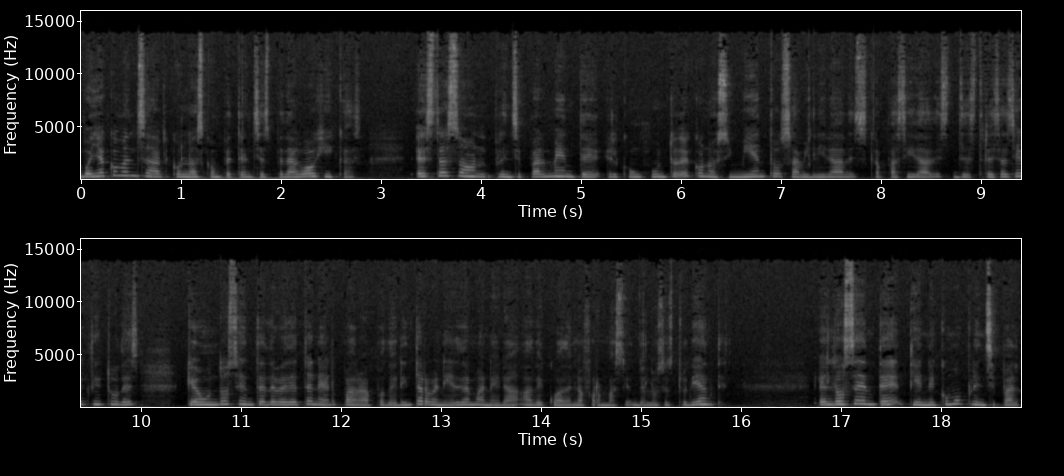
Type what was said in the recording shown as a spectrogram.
Voy a comenzar con las competencias pedagógicas. Estas son principalmente el conjunto de conocimientos, habilidades, capacidades, destrezas y actitudes que un docente debe de tener para poder intervenir de manera adecuada en la formación de los estudiantes. El docente tiene como principal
